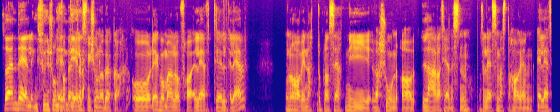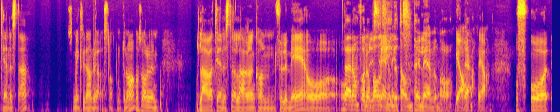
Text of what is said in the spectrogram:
Så det er en delingsfunksjon for bøker? En delingsfunksjon av bøker. Og det går fra elev til elev. Og nå har vi nettopp lansert ny versjon av lærertjenesten. Altså Lesemester har en elevtjeneste, som egentlig er den vi har snakket om til nå. Og så har du en lærertjeneste der læreren kan følge med og, og Der han får opp alle sidetallene til eleven og Ja. ja. ja. Og, og,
